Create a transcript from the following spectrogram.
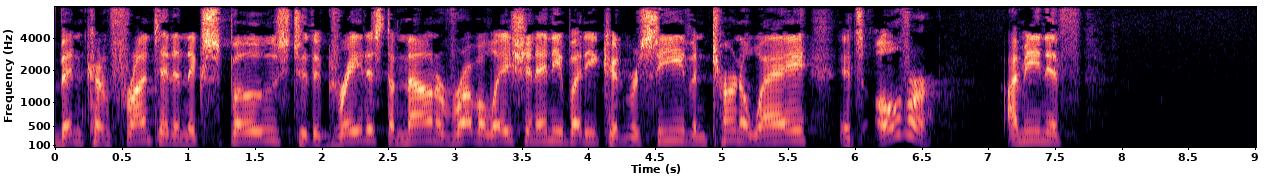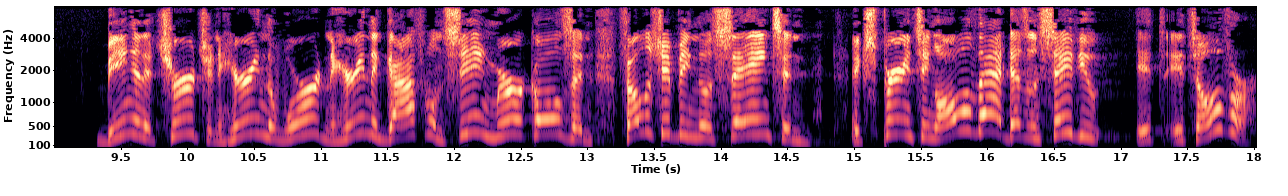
been confronted and exposed to the greatest amount of revelation anybody could receive and turn away, it's over. I mean, if being in the church and hearing the word and hearing the gospel and seeing miracles and fellowshipping those saints and experiencing all of that doesn't save you, it, it's over.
